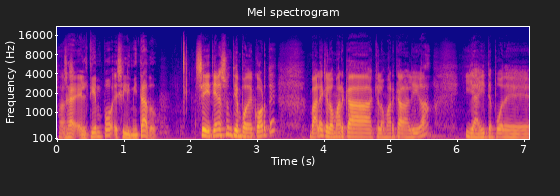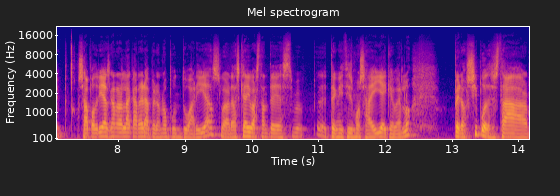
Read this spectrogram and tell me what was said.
¿sabes? O sea, el tiempo es ilimitado. Sí, tienes un tiempo de corte, ¿vale? Que lo marca, que lo marca la liga y ahí te puede. O sea, podrías ganar la carrera, pero no puntuarías. La verdad es que hay bastantes tecnicismos ahí, hay que verlo. Pero sí puedes estar.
